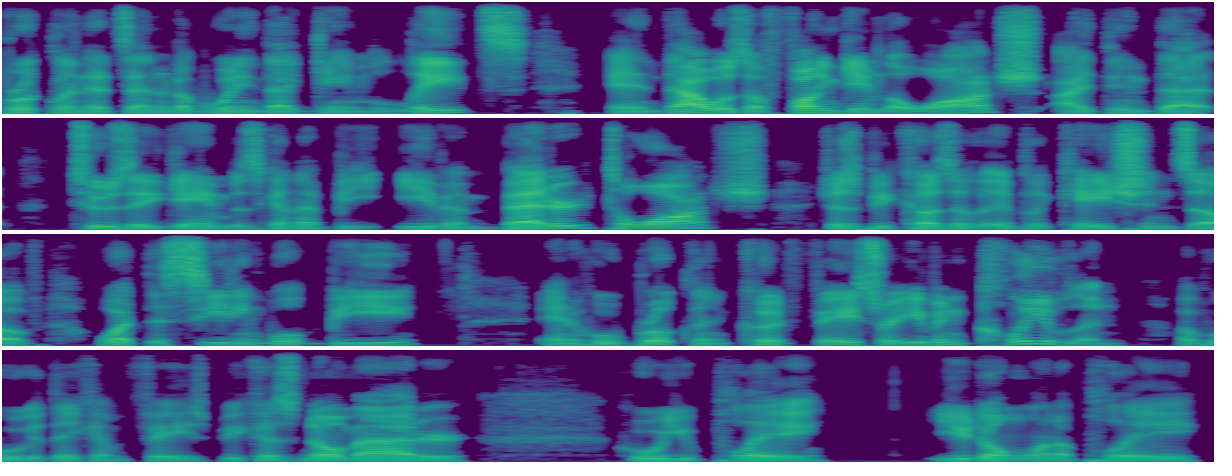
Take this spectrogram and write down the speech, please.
Brooklyn Nets ended up winning that game late, and that was a fun game to watch. I think that Tuesday game is going to be even better to watch just because of the implications of what the seeding will be and who Brooklyn could face, or even Cleveland of who they can face. Because no matter who you play, you don't want to play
